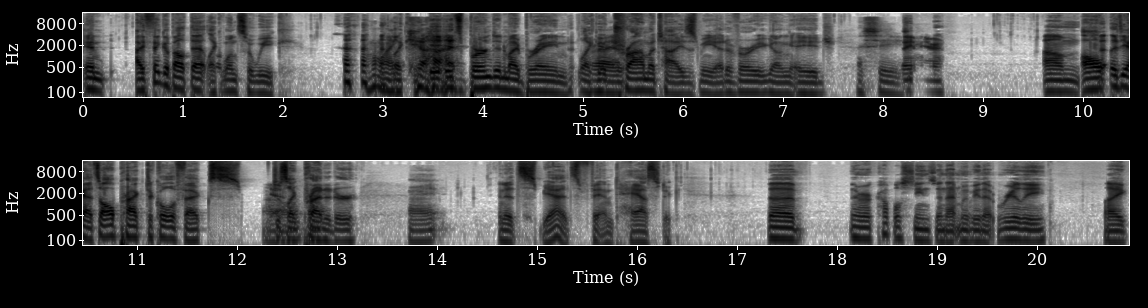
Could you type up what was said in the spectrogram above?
and I think about that like once a week. Oh my like it- god! it's burned in my brain. Like Right. it traumatized me at a very young age. I see. Same here. Um, All yeah, it's all practical effects, just Oh, like okay. Predator, All right. and it's yeah, it's fantastic. The there were a couple scenes in that movie that really like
